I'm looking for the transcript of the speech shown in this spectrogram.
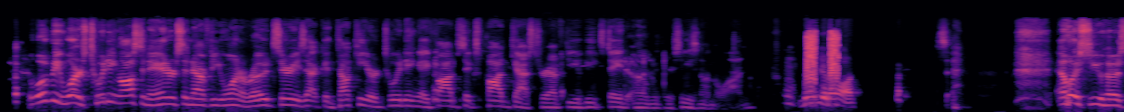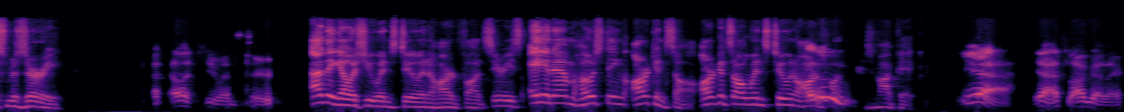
what would be worse, tweeting Austin Anderson after you won a road series at Kentucky, or tweeting a five six podcaster after you beat State at home with your season on the line? bring it on. LSU hosts Missouri. LSU wins too. I think LSU wins two in a hard fought series. A and M hosting Arkansas. Arkansas wins two in a hard fought. Is my pick. Yeah, yeah. That's I'll go there.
